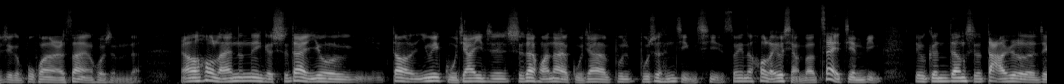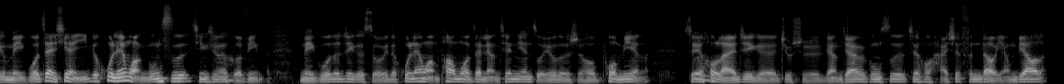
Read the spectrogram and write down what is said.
这个不欢而散或什么的。然后后来呢，那个时代又到了，因为股价一直时代华纳股价不不是很景气，所以呢，后来又想到再兼并，又跟当时大热的这个美国在线一个互联网公司进行了合并。美国的这个所谓的互联网泡沫在两千年左右的时候破灭了，所以后来这个就是两家公司最后还是分道扬镳了。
